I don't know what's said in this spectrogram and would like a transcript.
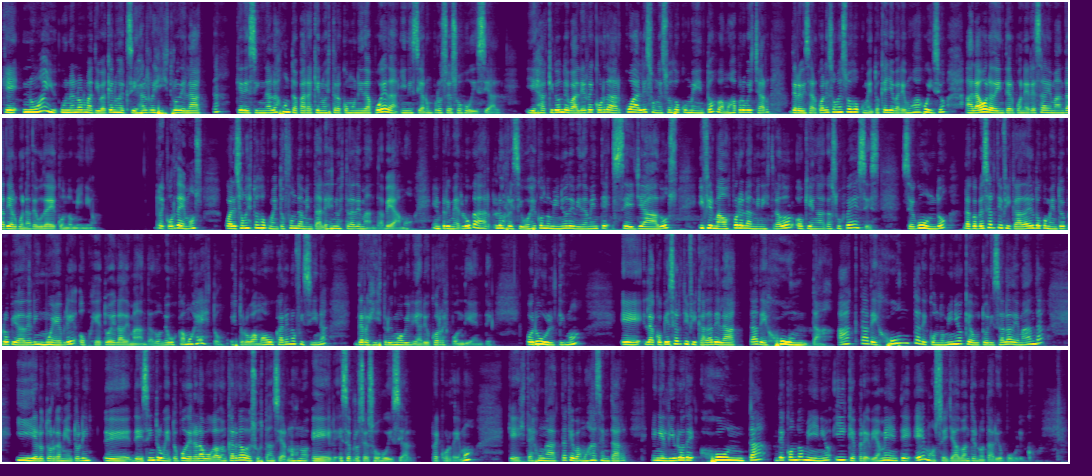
que no hay una normativa que nos exija el registro del acta que designa la Junta para que nuestra comunidad pueda iniciar un proceso judicial. Y es aquí donde vale recordar cuáles son esos documentos. Vamos a aprovechar de revisar cuáles son esos documentos que llevaremos a juicio a la hora de interponer esa demanda de alguna deuda de condominio. Recordemos cuáles son estos documentos fundamentales en nuestra demanda. Veamos, en primer lugar, los recibos de condominio debidamente sellados y firmados por el administrador o quien haga sus veces. Segundo, la copia certificada del documento de propiedad del inmueble objeto de la demanda. ¿Dónde buscamos esto? Esto lo vamos a buscar en la oficina de registro inmobiliario correspondiente. Por último, eh, la copia certificada del acta de junta, acta de junta de condominio que autoriza la demanda y el otorgamiento eh, de ese instrumento poder al abogado encargado de sustanciarnos ese proceso judicial. Recordemos que esta es un acta que vamos a sentar en el libro de junta de condominio y que previamente hemos sellado ante el notario público.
